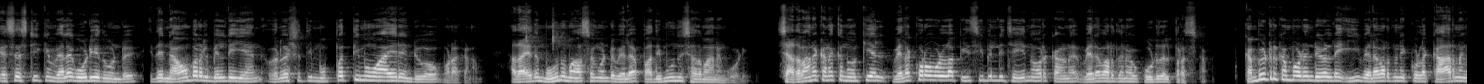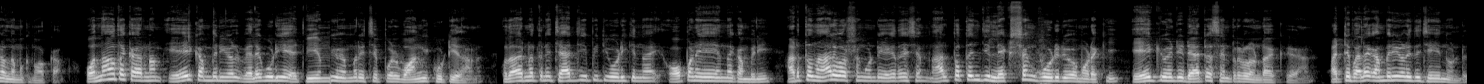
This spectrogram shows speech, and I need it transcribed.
എസ് എസ് ടിക്കും വില കൂടിയതുകൊണ്ട് ഇത് നവംബറിൽ ബിൽഡ് ചെയ്യാൻ ഒരു ലക്ഷത്തി മുപ്പത്തി മൂവായിരം രൂപ മുടക്കണം. അതായത് മൂന്ന് മാസം കൊണ്ട് വില പതിമൂന്ന് ശതമാനം കൂടി. ശതമാനക്കണക്ക് നോക്കിയാൽ വിലക്കുറവുള്ള പി സി ബിൽഡ് ചെയ്യുന്നവർക്കാണ് വില വർധനവ് കൂടുതൽ പ്രശ്നം. കമ്പ്യൂട്ടർ കമ്പോണന്റുകളുടെ ഈ വിലവർധനയ്ക്കുള്ള കാരണങ്ങൾ നമുക്ക് നോക്കാം. ഒന്നാമത്തെ കാരണം എ കമ്പനികൾ വില കൂടിയ എച്ച് പി എം മെമ്മറി ചിപ്പുകൾ വാങ്ങിക്കൂട്ടിയതാണ്. ഉദാഹരണത്തിന് ചാറ്റ് ജി പി ടി ഓടിക്കുന്ന ഓപ്പൺ എ എന്ന കമ്പനി അടുത്ത നാല് വർഷം കൊണ്ട് ഏകദേശം നാൽപ്പത്തഞ്ച് ലക്ഷം കോടി രൂപ മുടക്കി എയ്ക്ക് വേണ്ടി ഡാറ്റാ സെന്ററുകൾ ഉണ്ടാക്കുകയാണ്. മറ്റ് പല കമ്പനികളും ഇത് ചെയ്യുന്നുണ്ട്.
